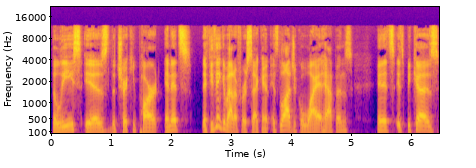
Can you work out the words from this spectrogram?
The lease is the tricky part, and it's if you think about it for a second, it's logical why it happens, and it's it's because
